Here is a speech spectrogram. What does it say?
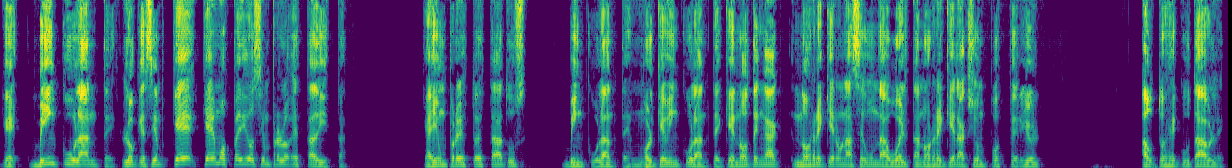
que vinculante, lo que siempre, que, que hemos pedido siempre los estadistas, que hay un proyecto de estatus vinculante. Ujú. ¿Por qué vinculante? Que no tenga, no requiera una segunda vuelta, no requiera acción posterior, autoejecutable.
